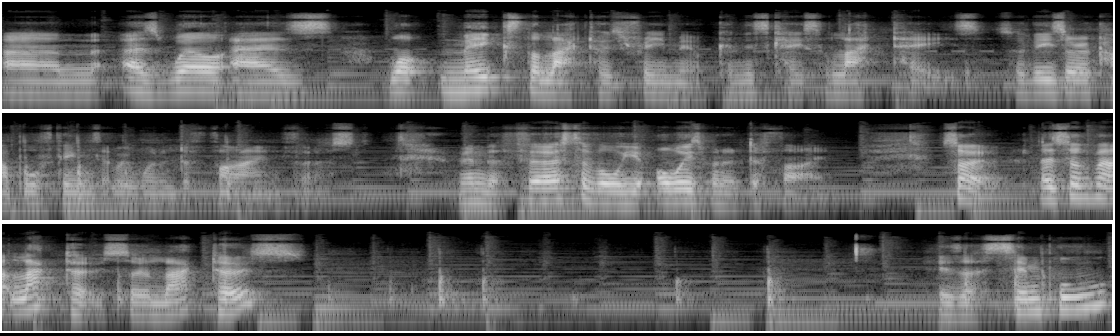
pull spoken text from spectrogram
um, as well as what makes the lactose-free milk, in this case lactase. So these are a couple of things that we want to define first. Remember, first of all, you always want to define. So let's talk about lactose. So lactose is a simple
